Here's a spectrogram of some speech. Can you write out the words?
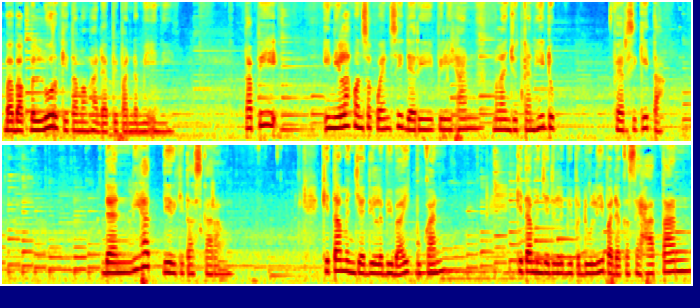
Babak belur kita menghadapi pandemi ini, tapi inilah konsekuensi dari pilihan melanjutkan hidup versi kita. Dan lihat diri kita sekarang kita menjadi lebih baik, bukan? Kita menjadi lebih peduli pada kesehatan,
